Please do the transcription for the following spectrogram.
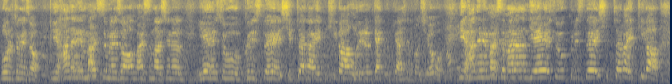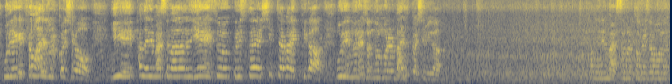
뭐를 통해서 이 하나님 말씀에서 말씀하시는 예수 그리스도의 십자가의 피가 우리를 깨끗게 하실 것이요. 이 하나님 말씀하라는 예수 그리스도의 십자가의 피가 우리에게 평안을 줄 것이요. 이 하나님 말씀하라는 예수 그리스도의 십자가의 피가 우리 눈에서 눈물을 말릴 것입니다 하나님 말씀을 통해서 보는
